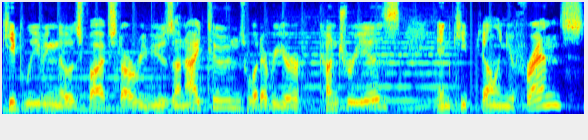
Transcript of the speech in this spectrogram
keep leaving those five star reviews on iTunes, whatever your country is, and keep telling your friends.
